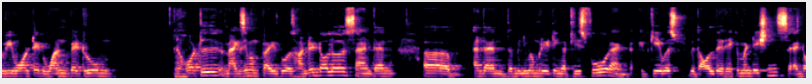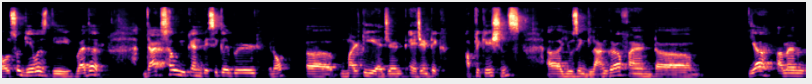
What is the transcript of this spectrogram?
we wanted one bedroom hotel. Maximum price was hundred dollars, and then uh, and then the minimum rating at least four. And it gave us with all the recommendations, and also gave us the weather. That's how you can basically build, you know, uh, multi-agent agentic applications uh, using LangGraph. And um, yeah, I mean,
